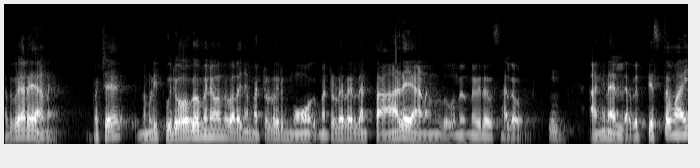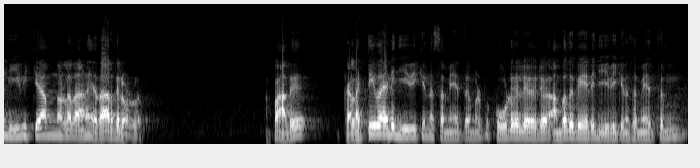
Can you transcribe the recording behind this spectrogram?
അത് വേറെയാണ്. പക്ഷേ നമ്മൾ ഈ പുരോഗമനം എന്ന് പറഞ്ഞാൽ മറ്റുള്ളവർ മോ മറ്റുള്ളവരെല്ലാം താഴെയാണെന്ന് തോന്നുന്ന ഒരു സ്ഥലമുണ്ട്. അങ്ങനെയല്ല വ്യത്യസ്തമായി ജീവിക്കാം എന്നുള്ളതാണ് യഥാർത്ഥത്തിലുള്ളത്. അപ്പോൾ അത് കളക്റ്റീവായിട്ട് ജീവിക്കുന്ന സമയത്ത് നമ്മളിപ്പോൾ കൂടുതൽ ഒരു അമ്പത് പേര് ജീവിക്കുന്ന സമയത്തും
